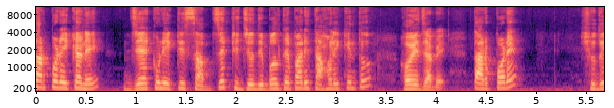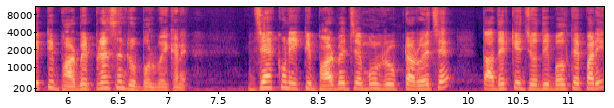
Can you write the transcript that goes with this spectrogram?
তারপরে এখানে যে কোনো একটি সাবজেক্ট যদি বলতে পারি তাহলে কিন্তু হয়ে যাবে। তারপরে শুধু একটি ভার্বের প্রেজেন্ট রূপ বলব এখানে। যে কোনো একটি ভার্বের যে মূল রূপটা রয়েছে তাদেরকে যদি বলতে পারি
